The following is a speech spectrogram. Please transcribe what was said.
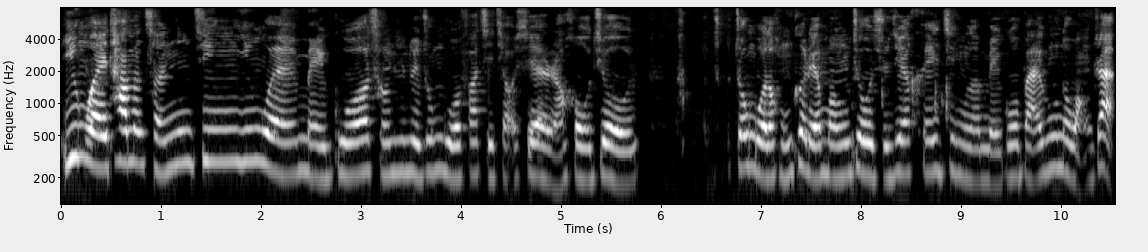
因为他们曾经因为美国曾经对中国发起挑衅，然后就中国的红客联盟就直接黑进了美国白宫的网站，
